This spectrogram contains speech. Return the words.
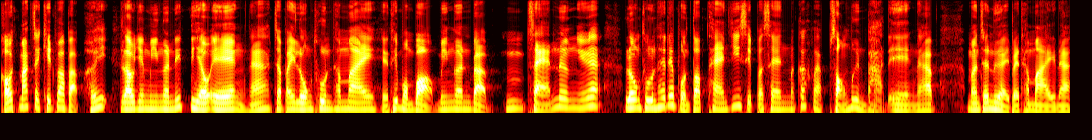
เขามักจะคิดว่าแบบเฮ้ยเรายังมีเงินนิดเดียวเองนะจะไปลงทุนทำไม อย่างที่ผมบอกมีเงินแบบแสนหนึ่งอย่างเงี้ยลงทุนให้ได้ผลตอบแทน 20%มันก็แบบ 20,000 บาทเองนะครับ มันจะเหนื่อยไปทำไมนะ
